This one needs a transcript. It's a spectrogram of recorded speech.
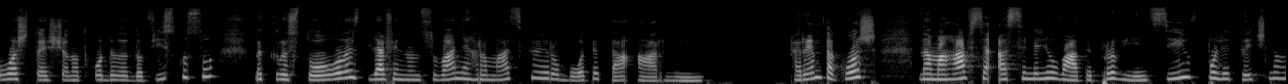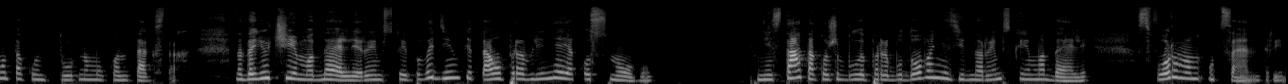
кошти, що надходили до фіскусу, використовувались для фінансування громадської роботи та армії. Рим також намагався асимілювати провінції в політичному та культурному контекстах, надаючи моделі римської поведінки та управління як основу. Міста також були перебудовані згідно римської моделі з форумом у центрі.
